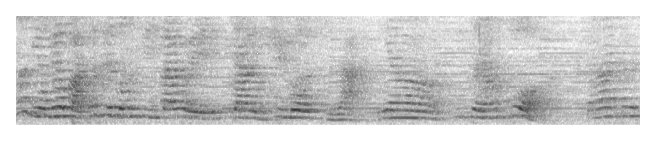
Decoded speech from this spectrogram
那你有没有把这些东西带回家里去落实啊？有。你怎样做？折子。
